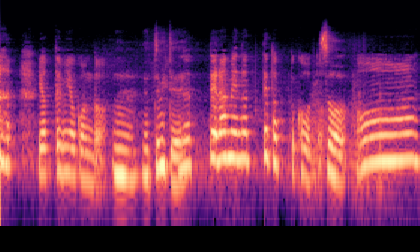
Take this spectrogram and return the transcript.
やってみよう今度。うんやってみて。塗ってラメ塗ってトップコート。そおー。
